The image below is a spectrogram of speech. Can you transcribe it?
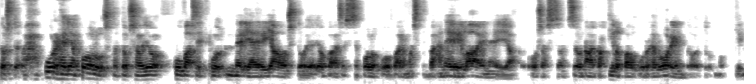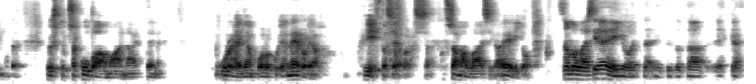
Tuosta urheilijan polusta, tuossa jo kuvasit neljä eri jaostoa ja jokaisessa polku on varmasti vähän erilainen ja osassa se on aika kilpaurheiluorientoitunutkin, mutta pystytkö kuvaamaan näiden urheilijan polkujen eroja hiihtoseurassa, kun samanlaisia ei ole? Samanlaisia ei ole, että, että tota, ehkä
